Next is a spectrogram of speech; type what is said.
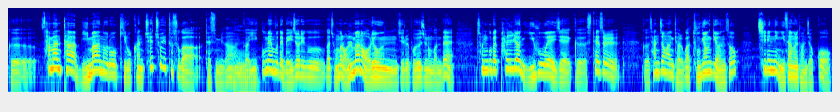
그 3안타 미만으로 기록한 최초의 투수가 됐습니다. 그러니까 이 꿈의 무대 메이저리그가 정말 얼마나 어려운지를 보여주는 건데 1908년 이후에 이제 그 스탯을 그 산정한 결과 두 경기 연속 7이닝 이상을 던졌고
